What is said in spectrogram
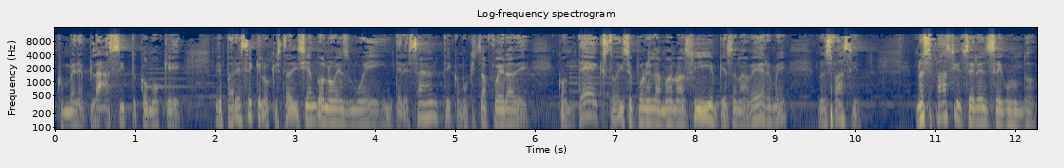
con beneplácito, como que me parece que lo que está diciendo no es muy interesante, como que está fuera de contexto y se ponen la mano así, empiezan a verme. No es fácil. No es fácil ser el segundo,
